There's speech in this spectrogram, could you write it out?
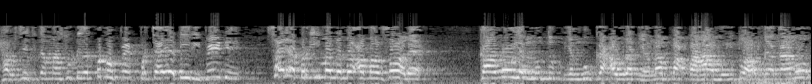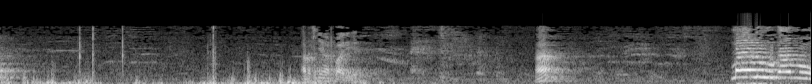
Harusnya kita masuk dengan penuh percaya diri, pede. Saya beriman dan beramal soleh. Kamu yang nutup, yang buka aurat, yang nampak pahamu itu harusnya kamu. Harusnya apa dia? Hah? Malu kamu.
